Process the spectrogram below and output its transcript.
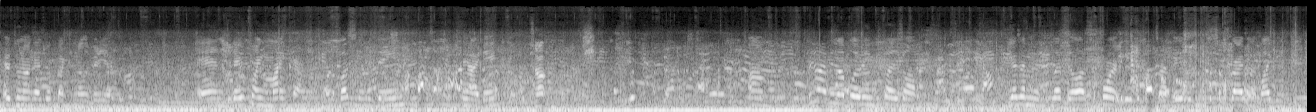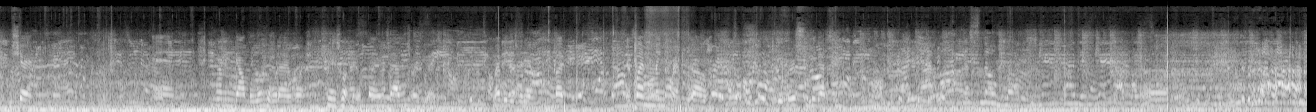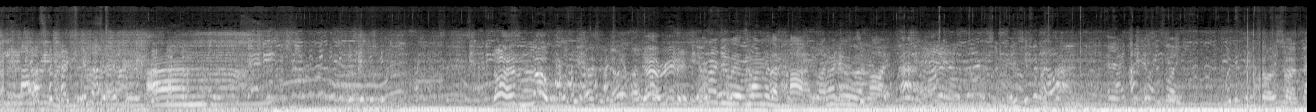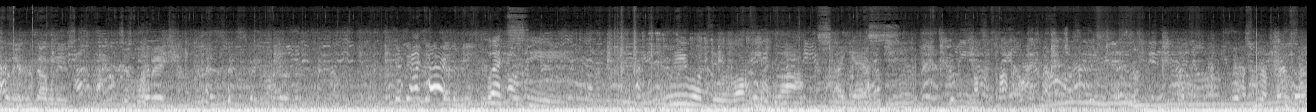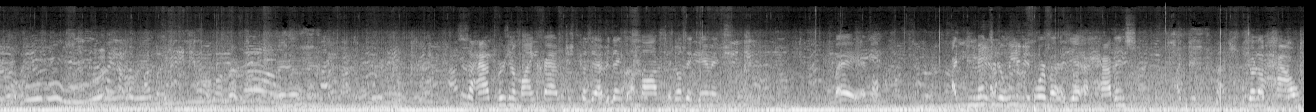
Hey, what's going on guys? Welcome back to another video. And today we're playing Minecraft. I'm on the bus again with Dane. Say hi, Dane. What's up? Um, video I've been uploading because um, you guys haven't left a lot of support. So it would mean subscribing and liking and sharing. And commenting down below what I want. Which you guys want me to play, which I haven't showed you guys. Might be this video. But playing Minecraft. Um, where should be that? The snow block. Um, No, that's a no. That's a no. Yeah, read it. we're gonna do it one with a mod. We're gonna do it with a mod. No, this one, this one is. That one is. It's just a little big. Let's see. We will do lucky blocks, I guess. This is a half version of Minecraft just because everything's unlocked. It don't take damage. But hey, I mean, I meant to delete it before, but yet I haven't. Don't know how.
